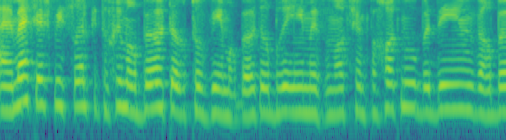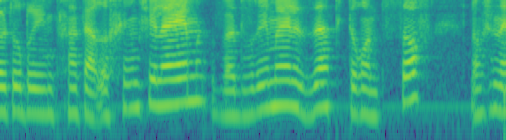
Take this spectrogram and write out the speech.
האמת שיש בישראל פיתוחים הרבה יותר טובים, הרבה יותר בריאים, מזונות שהם פחות מעובדים והרבה יותר בריאים מבחינת הערכים שלהם, והדברים האלה זה הפתרון בסוף. לא משנה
